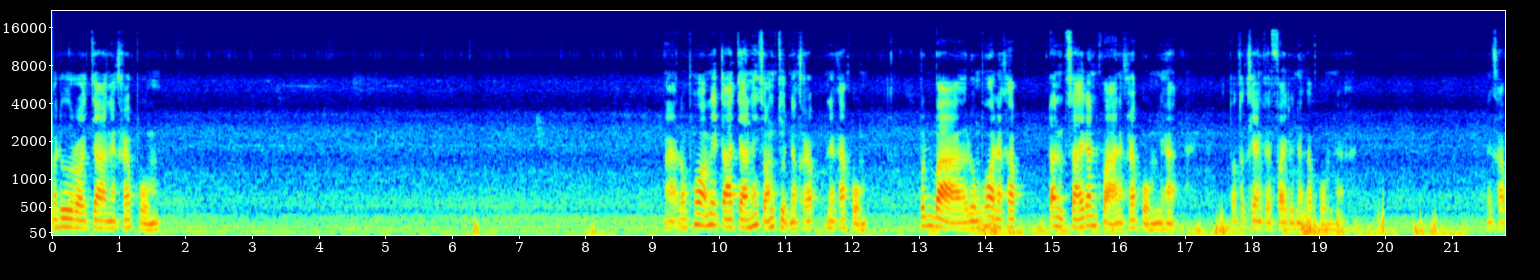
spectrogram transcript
มาดูรอยจานนะครับผมหลวงพ่อเมตตาจารย์ให้สองจุดนะครับนะครับ ผมบนบ่าหลวงพ่อนะครับ ด้านซ้ายด้านขวานะครับ ผมนี่ฮะต้องตะแคงใส่ไฟดูนะครับ ผมนะนะครับ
